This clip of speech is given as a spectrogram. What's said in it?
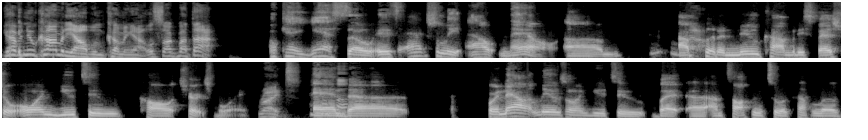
You have a new comedy album coming out. Let's talk about that. okay. Yes. So it's actually out now. Um, I Yeah. put a new comedy special on YouTube called Church Boy. Right. and uh, for now it lives on YouTube. But uh, I'm talking to a couple of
